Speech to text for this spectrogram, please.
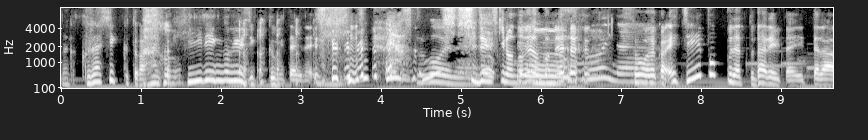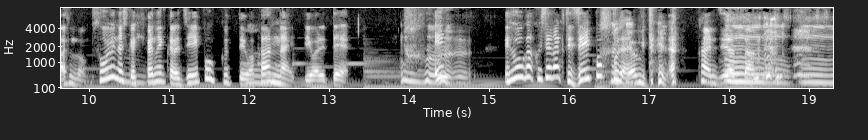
なんかクラシックとかなんかヒーリングミュージックみたいな。すごいね。自然好きなんだねなんかね。すごいね。そうだから「え j p o p だと誰?」みたい？に言ったらそのそういうのしか聞かないから j p o p ってわかんないって言われて、うん。洋楽じゃなくて j p o p だよ？みたいな感じだったんで。うん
